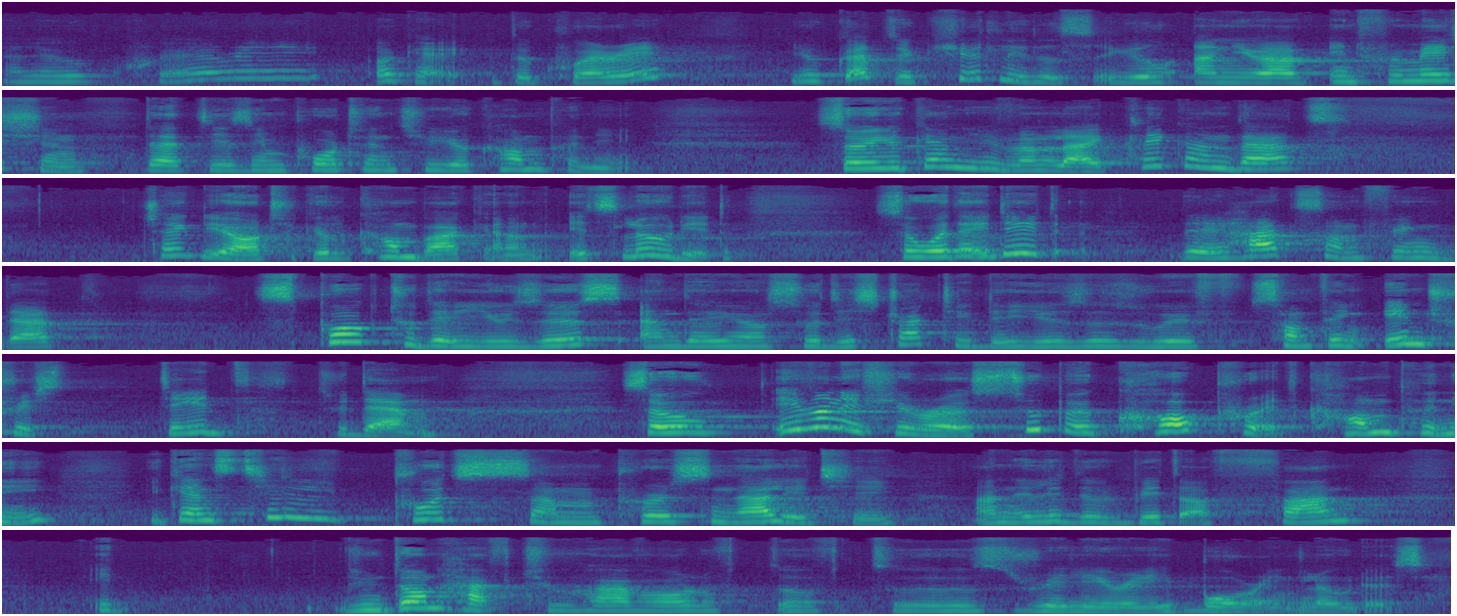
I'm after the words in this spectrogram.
Hello, query. Okay, the query. You've got the cute little sigle and you have information that is important to your company. So you can even like click on that, check the article, come back, and it's loaded. So what they did, they had something that spoke to the users, and they also distracted the users with something interested to them. So even if you're a super corporate company, you can still put some personality and a little bit of fun. You don't have to have all of those really, really boring loaders.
